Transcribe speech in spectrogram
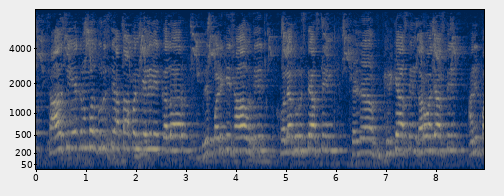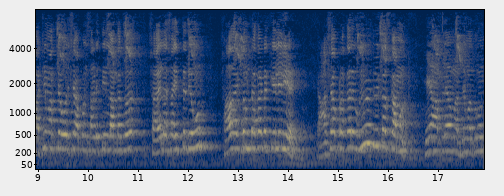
शाळाची एक नंबर दुरुस्ती आता आपण केलेली कलर जी पडकी शाळा होती खोल्या दुरुस्ती असतील त्याच्या खिडक्या असतील दरवाजे असतील आणि पाठीमागच्या वर्षी आपण साडेतीन लाखाचं शाळेला साहित्य देऊन शाळा एकदम टकाटक केलेली आहे. अशा प्रकारे विविध विकास कामं हे आपल्या माध्यमातून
